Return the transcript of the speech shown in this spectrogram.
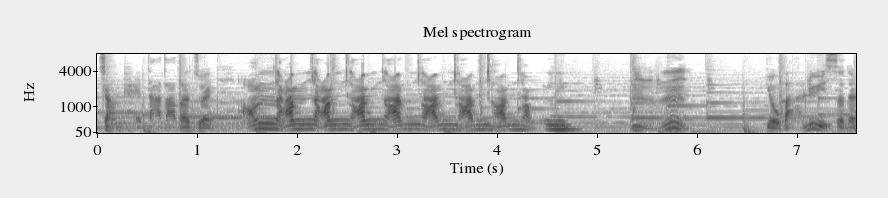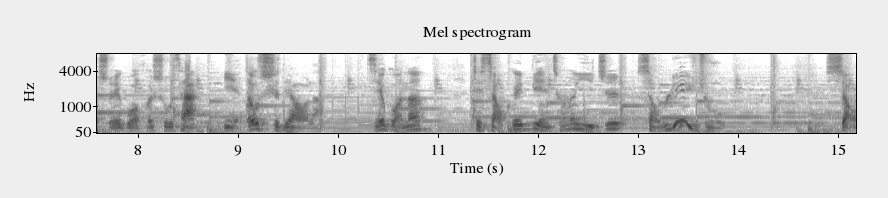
张开大大的嘴，啊啊啊啊啊啊啊啊！嗯嗯，又把绿色的水果和蔬菜也都吃掉了。结果呢，这小黑变成了一只小绿猪。小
